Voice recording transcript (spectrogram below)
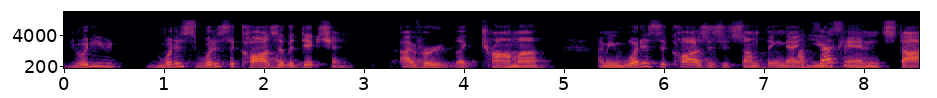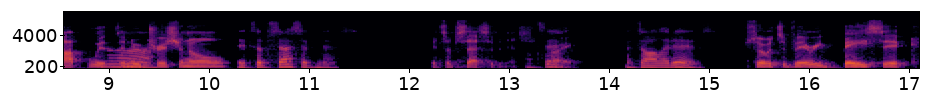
what do you what is what is the cause of addiction? I've heard like trauma. I mean, what is the cause? Is it something that you can stop with the Ah. nutritional? it's obsessiveness It's obsessiveness, That's it. right? that's all it is So it's a very basic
